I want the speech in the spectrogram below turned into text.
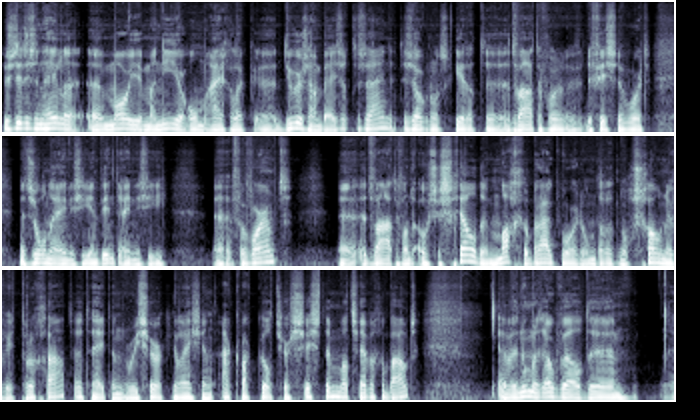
Dus dit is een hele mooie manier om eigenlijk duurzaam bezig te zijn. Het is ook nog eens een keer dat het water voor de vissen wordt met zonne-energie en windenergie verwarmd. Uh, het water van de Oosterschelde mag gebruikt worden omdat het nog schoner weer teruggaat. Het heet een Recirculation Aquaculture System wat ze hebben gebouwd. Uh, we noemen het ook wel de, uh,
